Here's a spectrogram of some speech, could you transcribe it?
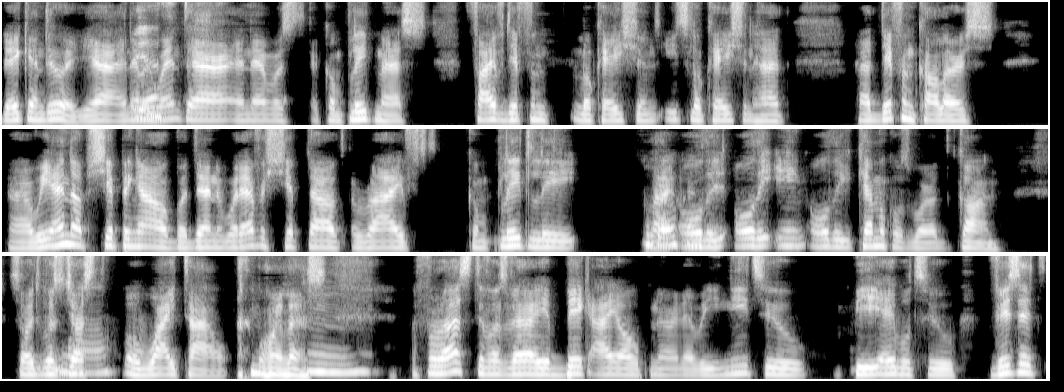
they can do it, yeah. And then yes. we went there, and there was a complete mess. Five different locations. Each location had had different colors. Uh, we end up shipping out, but then whatever shipped out arrived completely like all the all the ink, all the chemicals were gone. So it was wow. just a white towel, more or less. Mm. For us, it was very a big eye opener that we need to be able to visit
